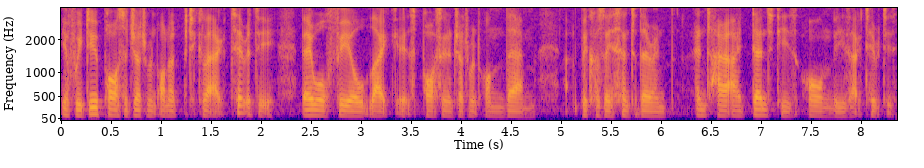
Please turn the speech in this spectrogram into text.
if we do pass a judgment on a particular activity, they will feel like it's passing a judgment on them because they center their entire identities on these activities.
